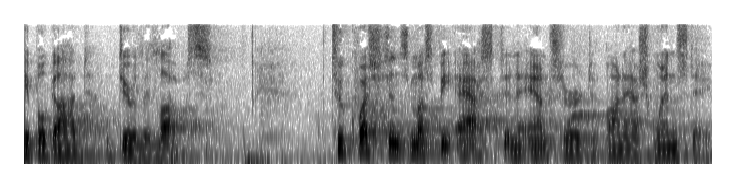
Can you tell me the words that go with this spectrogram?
people God dearly loves. Two questions must be asked and answered on Ash Wednesday.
